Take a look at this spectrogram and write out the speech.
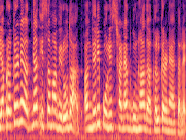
या प्रकरणी अज्ञात इसमाविरोधात अंधेरी पोलीस ठाण्यात गुन्हा दाखल करण्यात आलाय.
